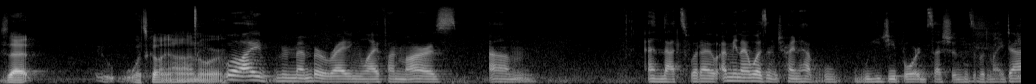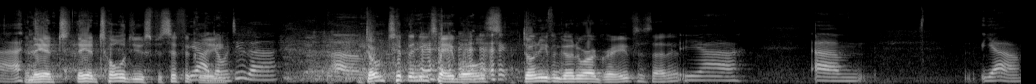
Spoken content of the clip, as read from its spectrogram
Is that what's going on? Or? Well, I remember writing Life on Mars. Um, and that's what I, I mean, I wasn't trying to have Ouija board sessions with my dad. And they had, they had told you specifically. yeah, don't do that. Um, don't tip any tables. don't even go to our graves. Is that it? Yeah. Um, yeah.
